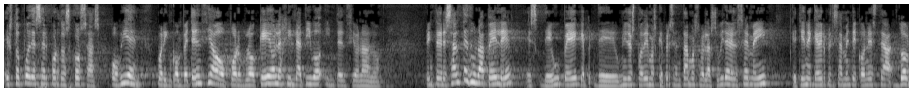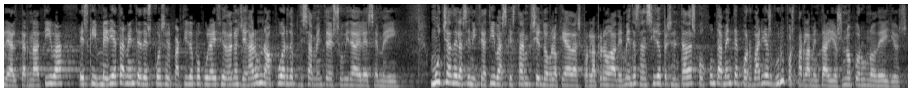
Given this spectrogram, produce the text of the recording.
Esto puede ser por dos cosas, o bien por incompetencia o por bloqueo legislativo intencionado. Lo interesante de una PL de UP, de Unidos Podemos, que presentamos sobre la subida del SMI, que tiene que ver precisamente con esta doble alternativa, es que inmediatamente después el Partido Popular y Ciudadanos llegaron a un acuerdo precisamente de subida del SMI. Muchas de las iniciativas que están siendo bloqueadas por la prórroga de enmiendas han sido presentadas conjuntamente por varios grupos parlamentarios, no por uno de ellos.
